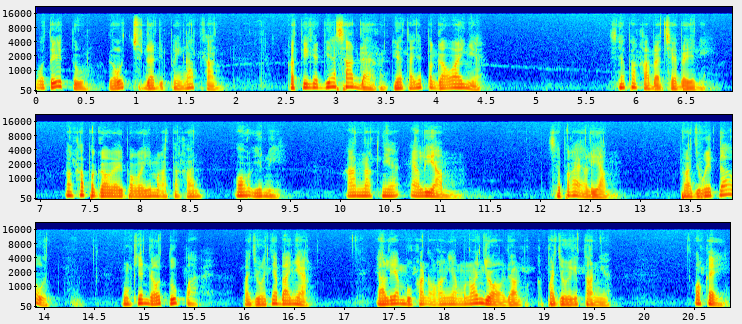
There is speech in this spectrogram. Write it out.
waktu itu Daud sudah diperingatkan. Ketika dia sadar, dia tanya pegawainya, siapakah Bathsheba ini? Maka pegawai-pegawainya mengatakan, oh ini anaknya Eliam. Siapakah Eliam? Prajurit Daud. Mungkin Daud lupa, prajuritnya banyak. Eliam bukan orang yang menonjol dalam keprajuritannya. Oke,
